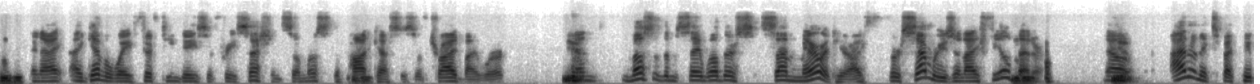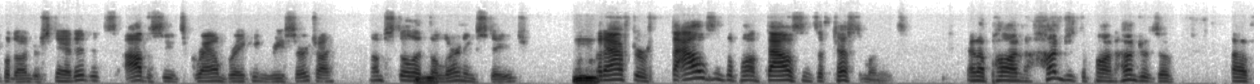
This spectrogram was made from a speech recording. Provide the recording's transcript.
Mhm. And I, I give away 15 days of free sessions, so most of the Mhm. podcasters have tried my work, Yeah. and most of them say, "Well, there's some merit here. I for some reason I feel Mhm. better." Now, Yeah. I don't expect people to understand it. It's obviously it's groundbreaking research. I I'm still at the learning stage, Mhm. but after thousands upon thousands of testimonies, and upon hundreds upon hundreds of of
